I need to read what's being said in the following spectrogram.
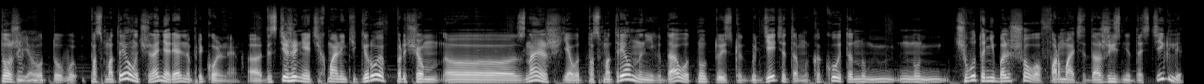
Тоже я Мгм. вот посмотрел, начинание реально прикольное. Э, Достижения этих маленьких героев, причем, э, знаешь, я вот посмотрел на них, да, вот, ну, то есть, как бы дети там какой-то, ну, ну, чего-то небольшого в формате до жизни достигли,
